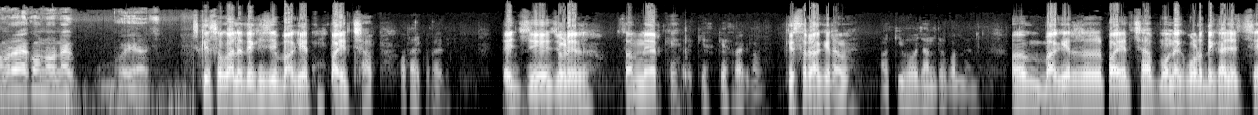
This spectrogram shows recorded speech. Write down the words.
আমরা এখন অনেক ভয়ে আছি। আজকে সকালে দেখেছি বাঘের পায়ের ছাপ। কোথায় কোথায় এই যে জোড়ের সামনে আর কি। কেসরা গ্রাম? কেসরা গ্রামে। কীভাবে জানতে পারলেন? বাঘের পায়ের ছাপ অনেক বড় দেখা যাচ্ছে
